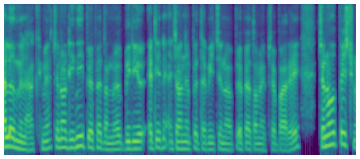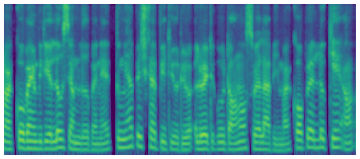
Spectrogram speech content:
Hello မင်္ဂလာခင်ဗျာကျွန်တော်ဒီနေ့ပြပြသွားမယ့် video editing အကြောင်းနဲ့ပတ်သက်ပြီးကျွန်တော်ပြပြသွားမှာဖြစ်ပါတယ်ကျွန်တော် page မှာကိုယ်ပိုင် video လုပ်ဆရာမလို့ပဲနဲ့သူများ page က video တွေကိုအလွယ်တကူ download ဆွဲလာပြီးမှ corporate looking အောင်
